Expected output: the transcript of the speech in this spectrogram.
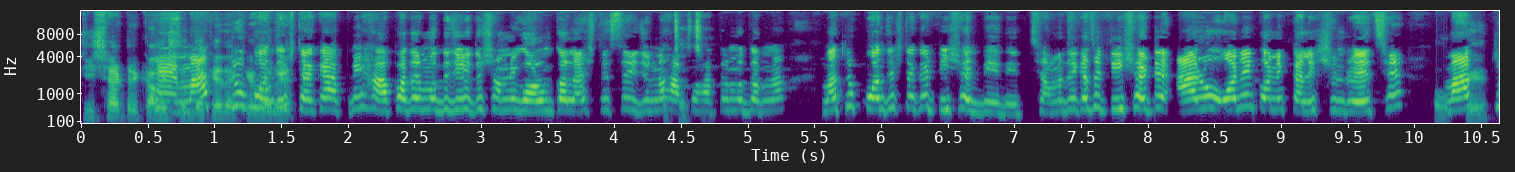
টি শার্টের কালেকশন মাত্র পঞ্চাশ টাকা। আপনি হাফ হাতার মধ্যে যেহেতু সামনে গরমকাল আসতেছে এই জন্য আচ্ছা, হাফ হাতের মধ্যে আমরা মাত্র পঞ্চাশ টাকা টি শার্ট দিয়ে দিচ্ছি। আমাদের কাছে টি শার্টের আরও অনেক অনেক কালেকশন রয়েছে। মাত্র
